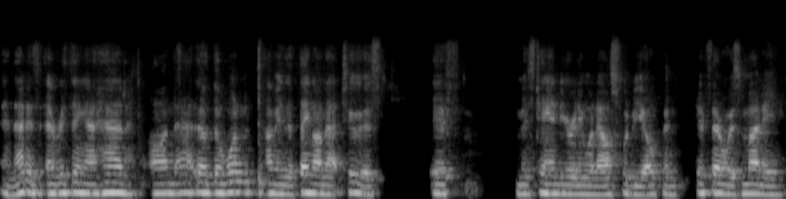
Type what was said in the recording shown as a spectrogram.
And that is everything I had on that. The, the one, I mean, the thing on that too is if Ms. Tandy or anyone else would be open, if there was money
